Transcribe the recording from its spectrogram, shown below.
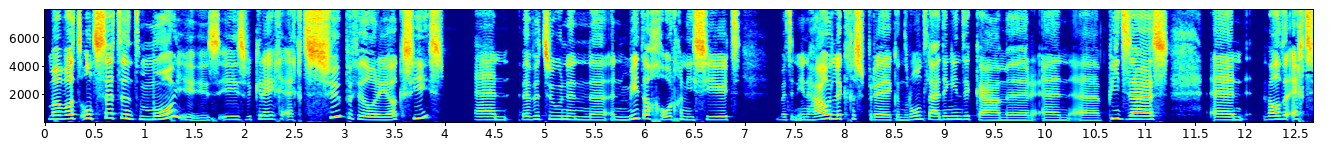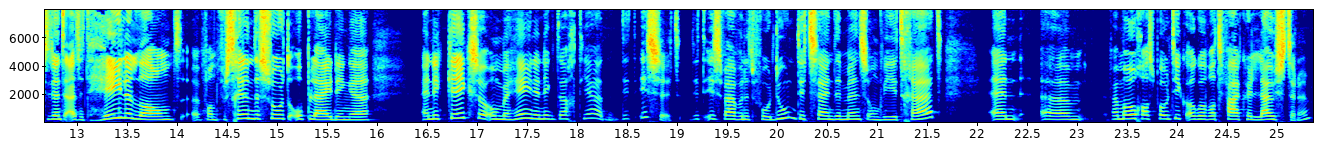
Maar wat ontzettend mooi is, is we kregen echt superveel reacties. En we hebben toen een, eh, een middag georganiseerd met een inhoudelijk gesprek, een rondleiding in de kamer en uh, pizza's. En we hadden echt studenten uit het hele land, eh, van verschillende soorten opleidingen. En ik keek zo om me heen en ik dacht, ja, dit is het. Dit is waar we het voor doen. Dit zijn de mensen om wie het gaat. En um, wij mogen als politiek ook wel wat vaker luisteren.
